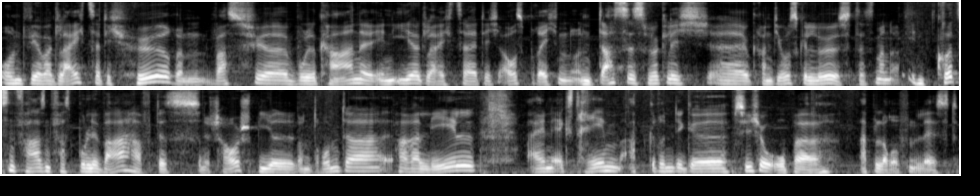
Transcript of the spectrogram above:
und wir aber gleichzeitig hören, was für Vulkane in ihr gleichzeitig ausbrechen. Und das ist wirklich äh, grandios gelöst, dass man in kurzen Phasen fast boulevardhaftes Schauspiel und drunter parallel eine extrem abgründige Psychooper ablaufen lässt.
